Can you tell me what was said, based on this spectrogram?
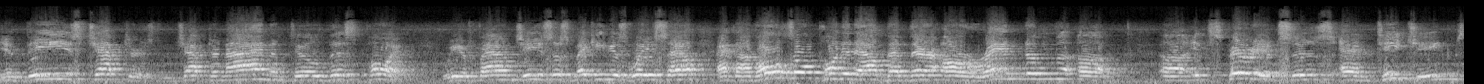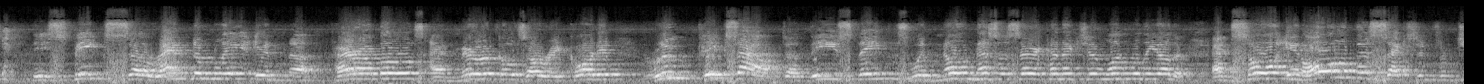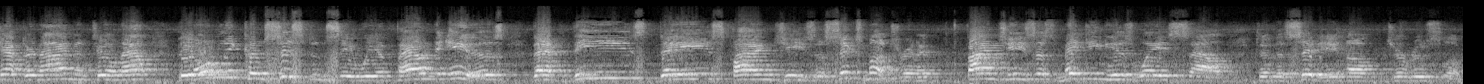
In these chapters, from chapter 9 until this point, we have found Jesus making his way south, and I've also pointed out that there are random uh, uh, experiences and teachings. He speaks uh, randomly in uh, parables, and miracles are recorded. Luke picks out uh, these things with no necessary connection one with the other. And so, in all of this section from chapter 9 until now, the only consistency we have found is that these days find Jesus, six months really, find Jesus making his way south to the city of Jerusalem.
